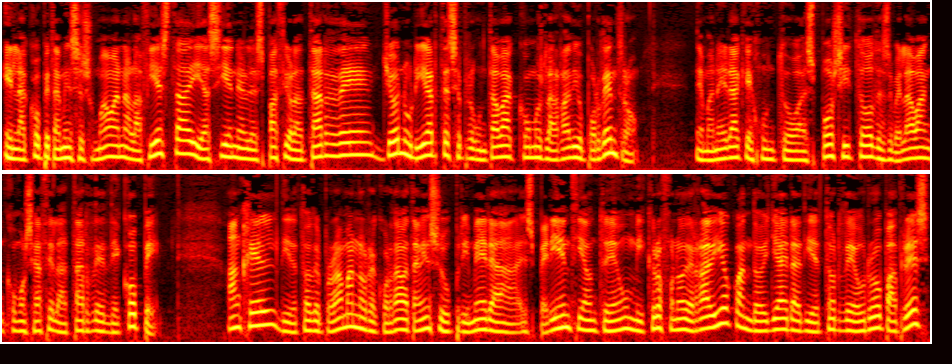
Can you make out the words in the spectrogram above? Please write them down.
En la COPE también se sumaban a la fiesta y así en el espacio a la tarde, John Uriarte se preguntaba cómo es la radio por dentro, de manera que junto a Espósito desvelaban cómo se hace la tarde de COPE. Ángel, director del programa, nos recordaba también su primera experiencia ante un micrófono de radio cuando ya era director de Europa Press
